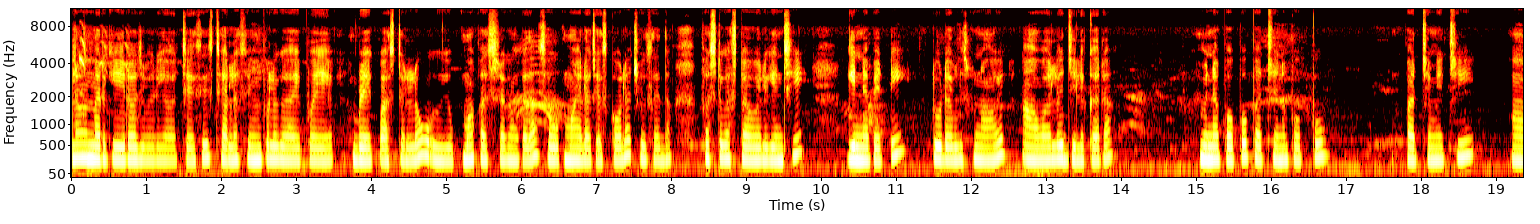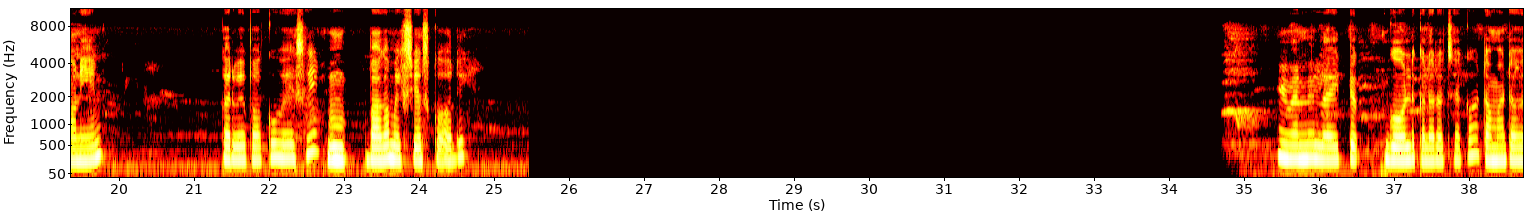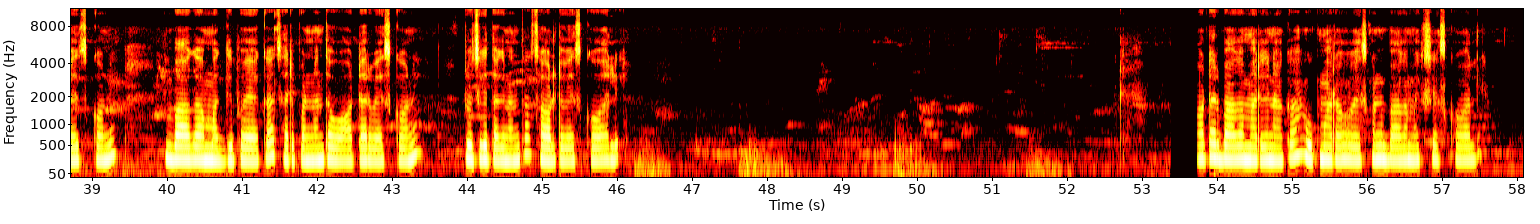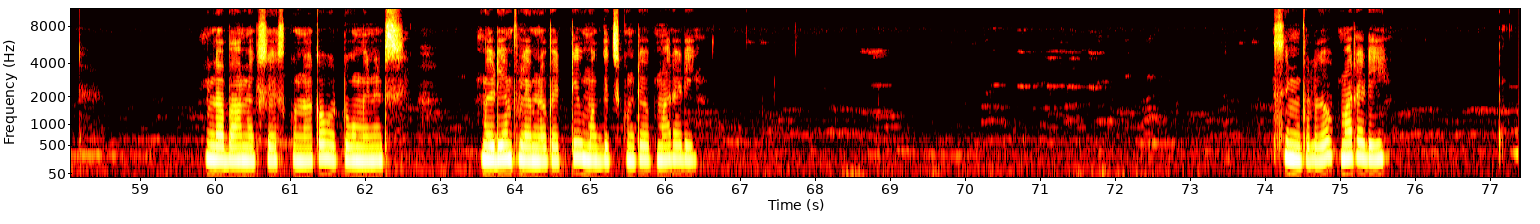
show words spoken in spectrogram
Hello అందరికీ ఈరోజు video వచ్చేసి చాలా సింపుల్గా అయిపోయే బ్రేక్ఫాస్ట్లో ఈ ఉప్మా ఫస్ట్ రకం కదా. సో ఉప్మా ఎలా చేసుకోవాలో చూసేద్దాం. ఫస్ట్గా స్టవ్ వెలిగించి గిన్నె పెట్టి టూ టేబుల్ స్పూన్ ఆయిల్ ఆవాలు జీలకర్ర మినపప్పు పచ్చెనపప్పు పచ్చిమిర్చి ఆనియన్ కరివేపాకు వేసి బాగా మిక్స్ చేసుకోవాలి. ఇవన్నీ లైట్ గోల్డ్ కలర్ వచ్చాక టమాటా వేసుకొని బాగా మగ్గిపోయాక సరిపడినంత వాటర్ వేసుకొని రుచికి తగినంత సాల్ట్ వేసుకోవాలి. వాటర్ బాగా మరిగినాక ఉప్మా రవ్వ వేసుకొని బాగా మిక్స్ చేసుకోవాలి. ఇలా బాగా మిక్స్ చేసుకున్నాక ఒక టూ మినిట్స్ మీడియం ఫ్లేమ్లో పెట్టి మగ్గించుకుంటే ఉప్మా రెడీ. సింపుల్గా ఉప్మా రెడీ.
